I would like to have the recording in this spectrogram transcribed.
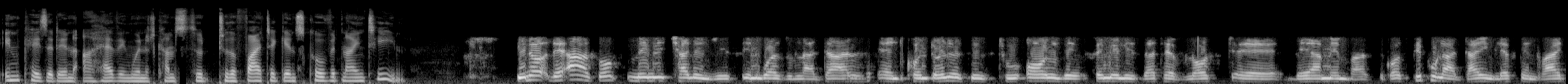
in KZN are having when it comes to, to the fight against COVID 19. You know, there are so many challenges in KwaZulu Natal, and condolences to all the families that have lost uh, their members because people are dying left and right.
